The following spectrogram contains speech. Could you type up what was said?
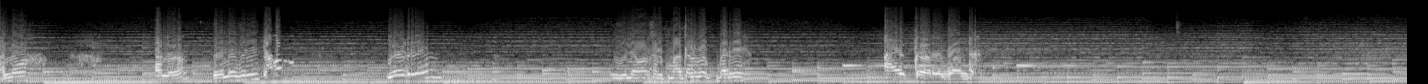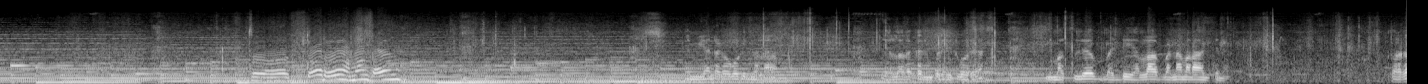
ಹಲೋ? ಹಲೋ? ಏನಿದ್ರಿ ಹೇಳ್ರಿ. ಇಲ್ಲ ಒಂದ್ ಸ್ವಲ್ಪ ಮಾತಾಡ್ಬೇಕು ಬರ್ರಿ. ಆಯ್ತು ಅವ್ರಿ ಬಂದ್ರಿ. ಆಯ್ತು ತೋರಿ ಅಮೌಂಟ್ ನಿಮ್ಗೇನು ರೊಕ್ಕ ಕೊಟ್ಟಿದ್ನಲ್ಲ ಎಲ್ಲ ರೊಕ್ಕ ನಿಮ್ಮ ಕಡೆ ಇಟ್ಕೋರಿ. ನಿಮ್ಮ ಅಸಲೇ ಬಡ್ಡಿ ಎಲ್ಲ ಬಣ್ಣ ಮಾಡ ಅಂತೀನಿ. ರೊಕ್ಕ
